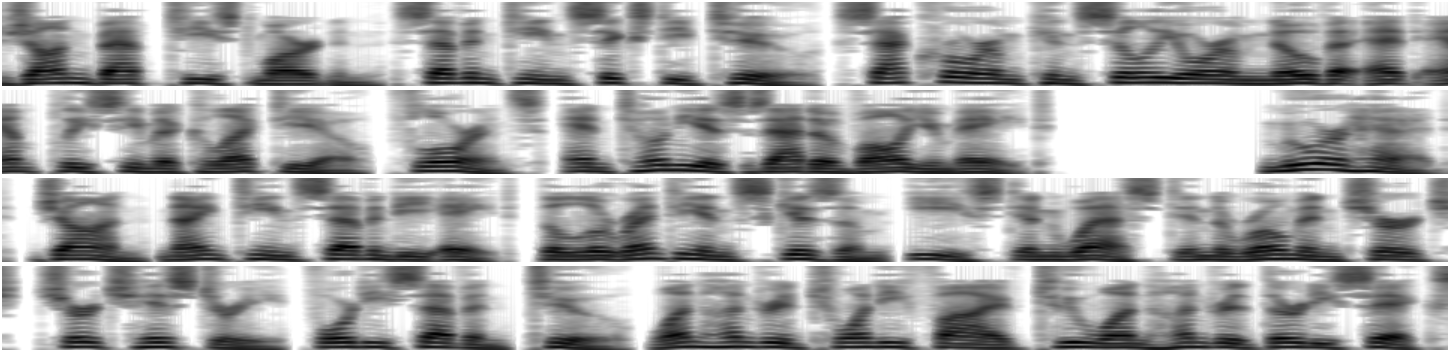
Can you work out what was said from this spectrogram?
Jean-Baptiste Martin 1762, Sacrorum Conciliorum Nova et Amplissima Collectio, Florence, Antonius Zatta Vol. 8. Moorhead, John 1978, The Laurentian Schism, East and West in the Roman Church, Church History, 47 125–136,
